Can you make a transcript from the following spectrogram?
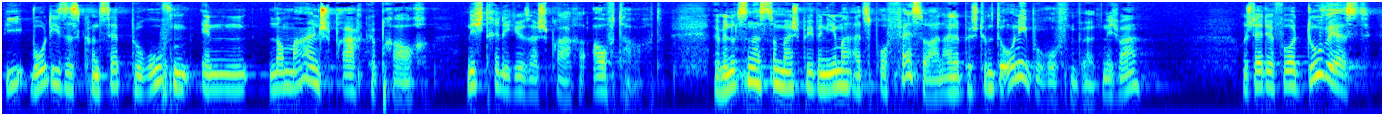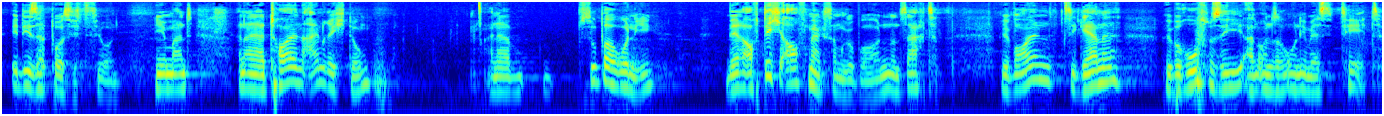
wie, wo dieses Konzept berufen in normalen Sprachgebrauch, nicht religiöser Sprache, auftaucht. Wir benutzen das zum Beispiel, wenn jemand als Professor an eine bestimmte Uni berufen wird, nicht wahr? Und stell dir vor, du wärst in dieser Position. Jemand an einer tollen Einrichtung, einer super Uni, wäre auf dich aufmerksam geworden und sagt, wir wollen Sie gerne wir berufen sie an unsere Universität.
